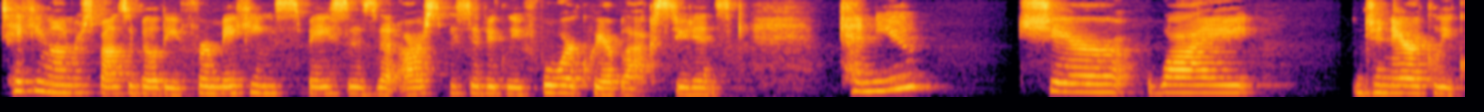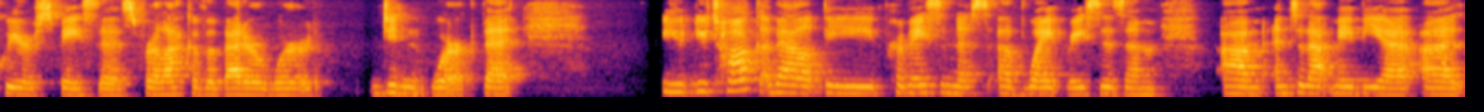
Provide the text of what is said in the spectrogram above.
taking on responsibility for making spaces that are specifically for queer Black students. Can you share why generically queer spaces, for lack of a better word, didn't work? That you, you talk about the pervasiveness of white racism, um, and so that may be a, a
